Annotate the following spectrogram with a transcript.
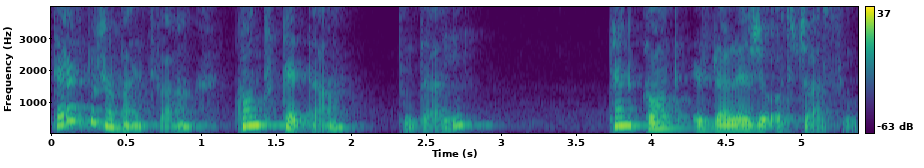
Teraz proszę Państwa, kąt θ tutaj ten kąt zależy od czasu.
